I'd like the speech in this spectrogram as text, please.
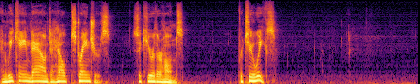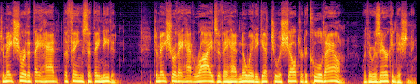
And we came down to help strangers secure their homes for two weeks to make sure that they had the things that they needed, to make sure they had rides if they had no way to get to a shelter to cool down where there was air conditioning.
